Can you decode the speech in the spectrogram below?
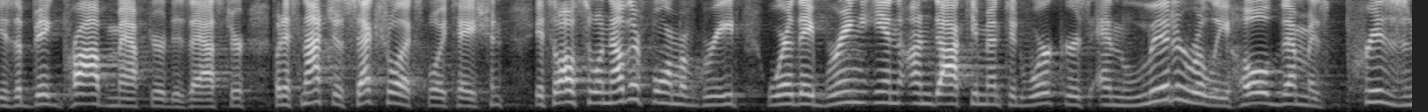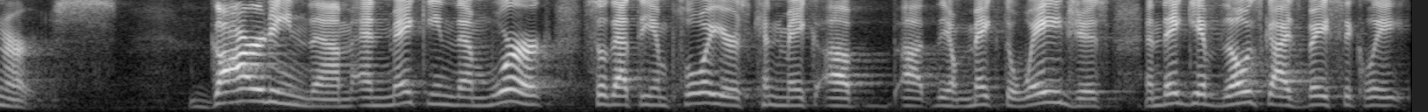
is a big problem after a disaster. But it's not just sexual exploitation, it's also another form of greed where they bring in undocumented workers and literally hold them as prisoners guarding them and making them work so that the employers can make, up, uh, you know, make the wages, and they give those guys basically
